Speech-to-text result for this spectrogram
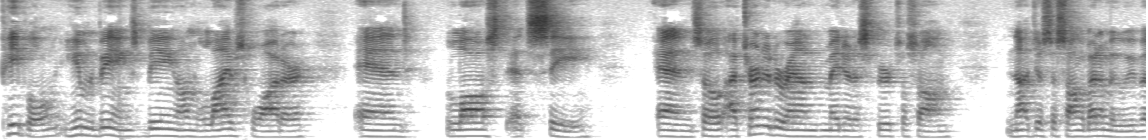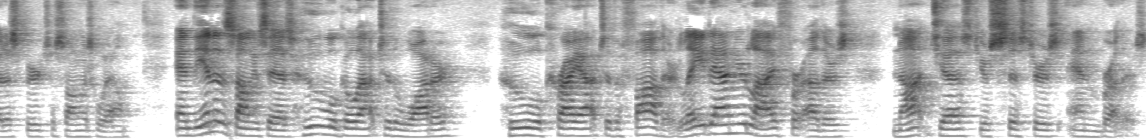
people, human beings, being on life's water and lost at sea. And so I turned it around, made it a spiritual song, not just a song about a movie, but a spiritual song as well. And the end of the song it says, Who will go out to the water? Who will cry out to the Father? Lay down your life for others, not just your sisters and brothers.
